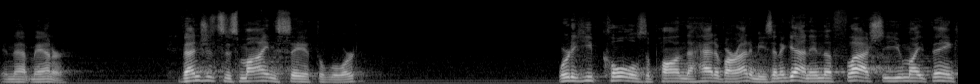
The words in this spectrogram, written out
in that manner. Vengeance is mine, saith the Lord. We're to heap coals upon the head of our enemies. And again, in the flesh, you might think,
